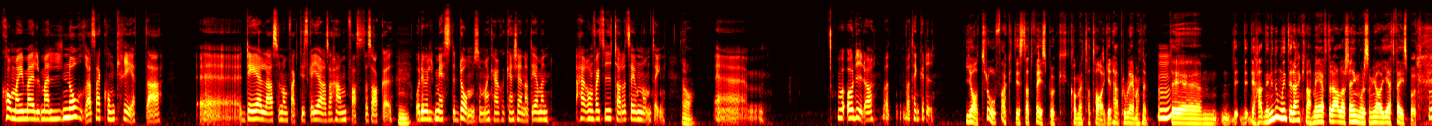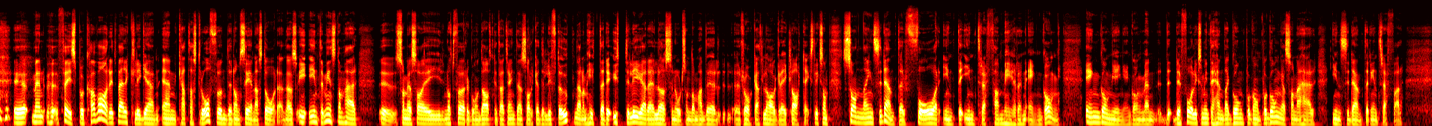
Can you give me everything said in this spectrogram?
kommer man ju med, med några så här konkreta eh, delar som de faktiskt ska göra, så handfasta saker. Och det är väl mest de som man kanske kan känna att ja men här har de faktiskt uttalat sig om någonting. Ja. Och- och du då? Vad, vad tänker du? Jag tror faktiskt att Facebook kommer ta tag i det här problemet nu. Mm. Det, det, det, hade ni nog inte räknat med efter alla kängor som jag har gett Facebook. Eh, men Facebook har varit verkligen en katastrof under de senaste åren. Alltså, inte minst de här, eh, som jag sa i något föregående avsnitt, att jag inte ens orkade lyfta upp när de hittade ytterligare lösenord som de hade råkat lagra i klartext. Liksom, sådana incidenter får inte inträffa mer än en gång. En gång är ingen gång, men det, får liksom inte hända gång på gång på gång att sådana här incidenter inträffar.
